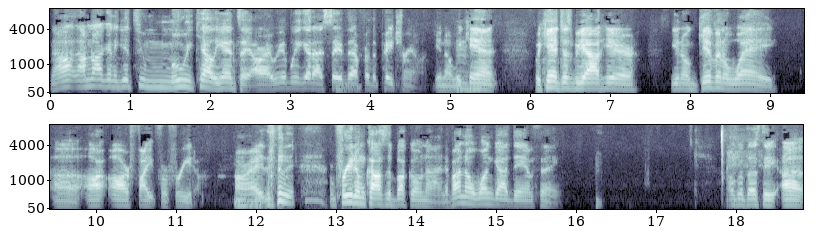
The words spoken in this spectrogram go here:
Now I- I'm not gonna get too muy caliente. All right, we we gotta save that for the Patreon. You know, we Mhm. can't we can't just be out here, you know, giving away uh, our our fight for freedom. All right, freedom costs a buck oh nine. If I know one goddamn thing, Uncle Dusty, uh,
